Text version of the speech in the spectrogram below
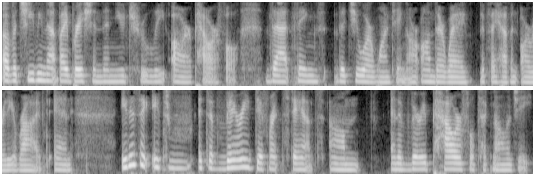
of achieving that vibration, then you truly are powerful. That things that you are wanting are on their way if they haven't already arrived. And it is a, it's, it's a very different stance, um, and a very powerful technology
